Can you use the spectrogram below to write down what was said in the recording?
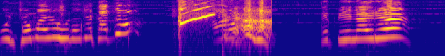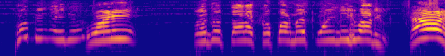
ઊંચો માર્યો હું નથી ખાતો તે પી નહીં રે હું પી નહીં રહ્યો? વાણી. હવે તો તારા કપાળમાં પોઈ નહીં વાળ્યું. ચાલ.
